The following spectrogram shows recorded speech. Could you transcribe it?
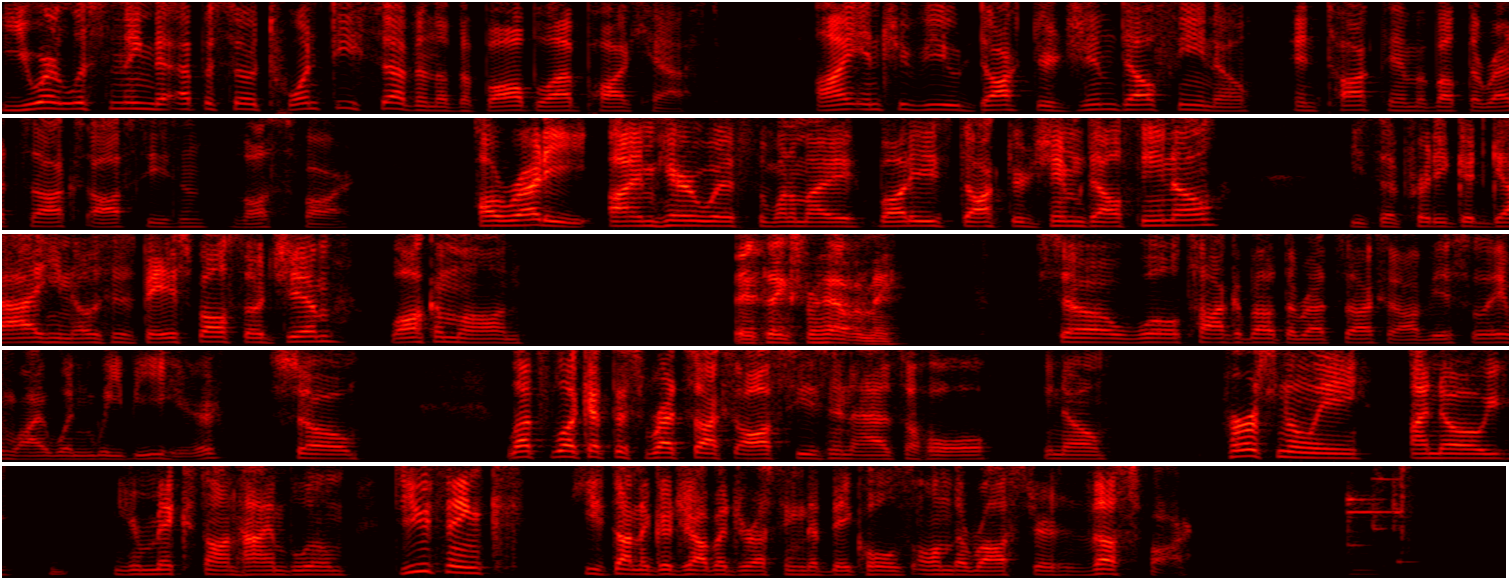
You are listening to episode 27 of the Ball Blab podcast. I interviewed Dr. Jim Delfino and talked to him about the Red Sox offseason thus far. Alrighty, I'm here with one of my buddies, Dr. Jim Delfino. He's a pretty good guy. He knows his baseball. So, Jim, welcome on. Hey, thanks for having me. So, we'll talk about the Red Sox, obviously. Why wouldn't we be here? So, let's look at this Red Sox offseason as a whole. You know, personally, I know you're mixed on Chaim Bloom. Do you think he's done a good job addressing the big holes on the roster thus far?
